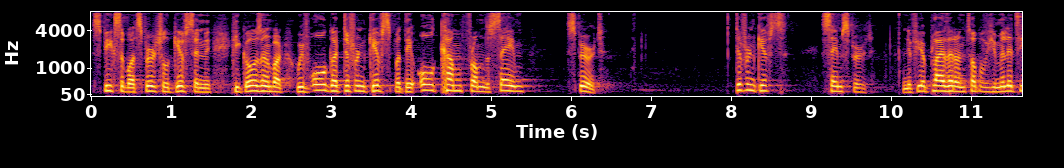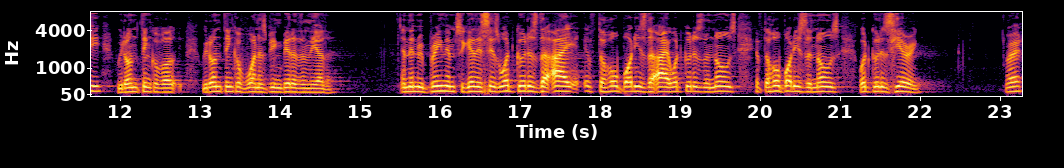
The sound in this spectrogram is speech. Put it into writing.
speaks about spiritual gifts. And he goes on about we've all got different gifts, but they all come from the same spirit. Different gifts, same spirit. And if you apply that on top of humility, we don't think of, a, we don't think of one as being better than the other. And then we bring them together. It says, What good is the eye if the whole body is the eye? What good is the nose if the whole body is the nose? What good is hearing? Right?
